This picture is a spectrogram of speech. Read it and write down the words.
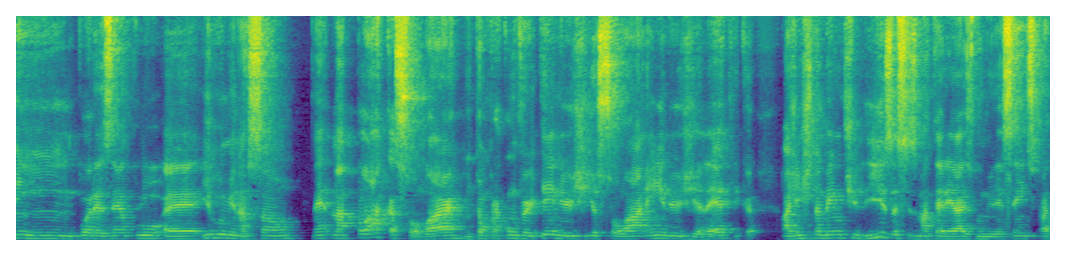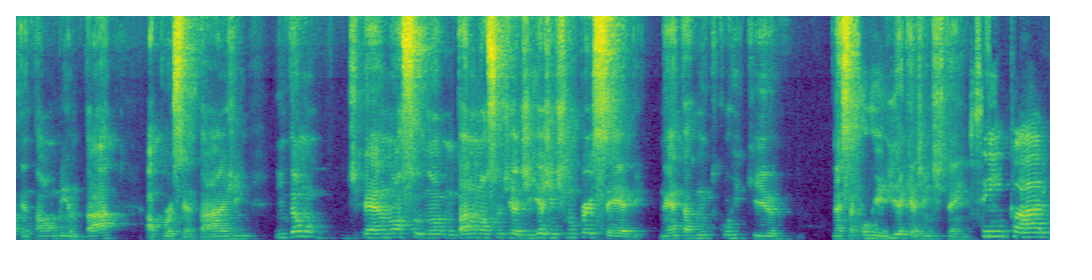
em, por exemplo, é, iluminação, né? na placa solar, então para converter energia solar em energia elétrica, a gente também utiliza esses materiais luminescentes para tentar aumentar a porcentagem. Então, é nosso, não está no nosso dia a dia, a gente não percebe, né? Está muito corriqueiro nessa correria que a gente tem. Sim, claro.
